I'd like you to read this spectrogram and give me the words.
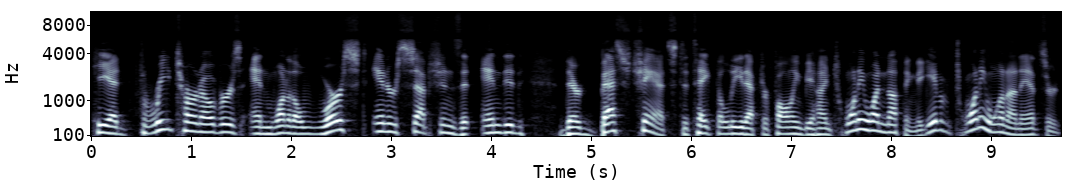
He had three turnovers and one of the worst interceptions that ended their best chance to take the lead after falling behind 21 nothing. They gave up 21 unanswered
